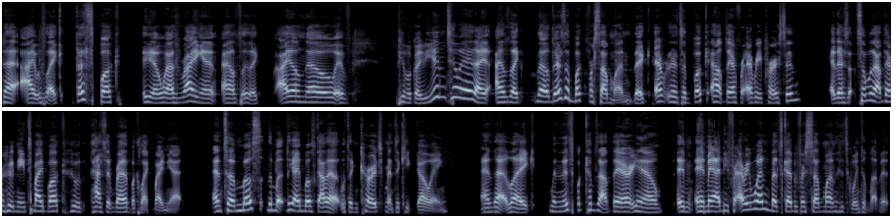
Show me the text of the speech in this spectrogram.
that I was like, this book, you know, when I was writing it, I was like, I don't know if people are going to be into it. I, I was like, no, there's a book for someone. Like, every, there's a book out there for every person. And there's someone out there who needs my book who hasn't read a book like mine yet. And so most the thing I most got out was encouragement to keep going. And that like when this book comes out there, you know, it, it, may not be for everyone, but it's going to be for someone who's going to love it.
